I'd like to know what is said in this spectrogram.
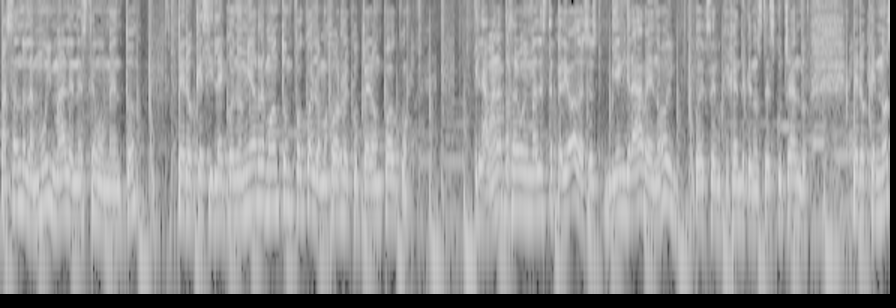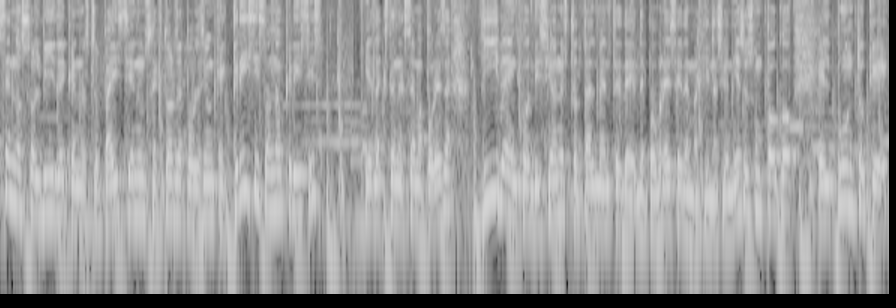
pasándola muy mal en este momento, pero que si la economía remonta un poco, a lo mejor recupera un poco la van a pasar muy mal este periodo. Eso es bien grave, ¿no? Y puede ser que gente que nos esté escuchando. Pero que no se nos olvide que nuestro país tiene un sector de población que crisis o no crisis, y es la que está en extrema pobreza, vive en condiciones totalmente de, pobreza y de marginación. Y eso es un poco el punto que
